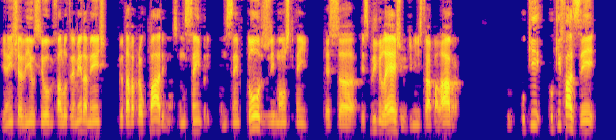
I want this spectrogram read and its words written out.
E a gente ali, o Senhor me falou tremendamente que eu estava preocupado, irmãos, como sempre, como sempre, todos os irmãos que têm essa, esse privilégio de ministrar a palavra, o que, o que fazer,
